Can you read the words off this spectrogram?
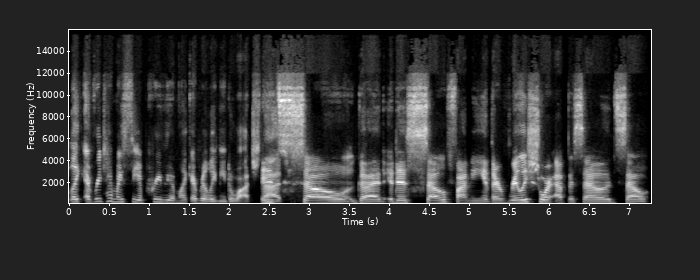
like every time I see a preview, I'm like, I really need to watch that. It's so good. It is so funny. They're really short episodes, so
